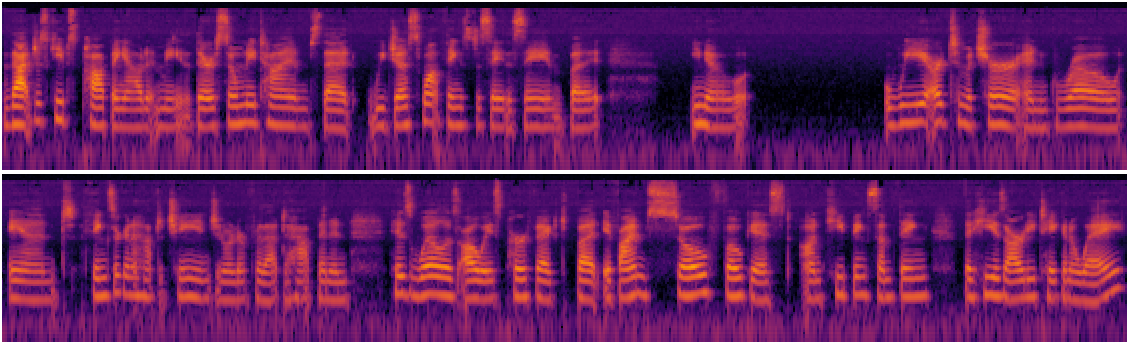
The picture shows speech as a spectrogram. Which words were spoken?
that just keeps popping out at me that there are so many times that we just want things to stay the same, but you know, we are to mature and grow and things are going to have to change in order for that to happen and his will is always perfect but if i'm so focused on keeping something that he has already taken away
